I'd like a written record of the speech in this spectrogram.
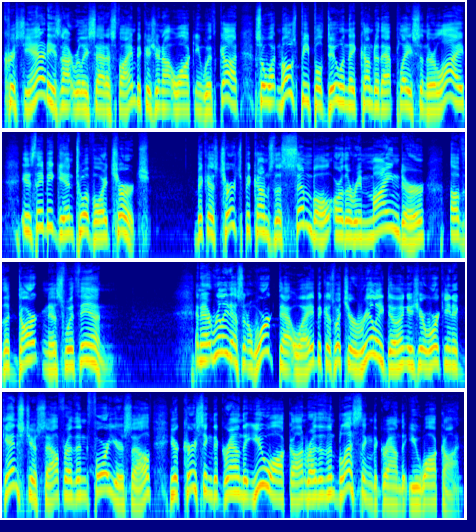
Christianity is not really satisfying because you're not walking with God. So, what most people do when they come to that place in their life is they begin to avoid church because church becomes the symbol or the reminder of the darkness within. And it really doesn't work that way because what you're really doing is you're working against yourself rather than for yourself. You're cursing the ground that you walk on rather than blessing the ground that you walk on.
